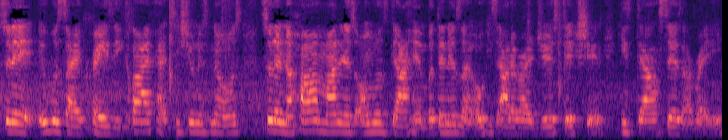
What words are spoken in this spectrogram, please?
So then it was like crazy. Clyde had tissue in his nose. So then the hall monitors almost got him. But then it's like, oh, he's out of our jurisdiction. He's downstairs already.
